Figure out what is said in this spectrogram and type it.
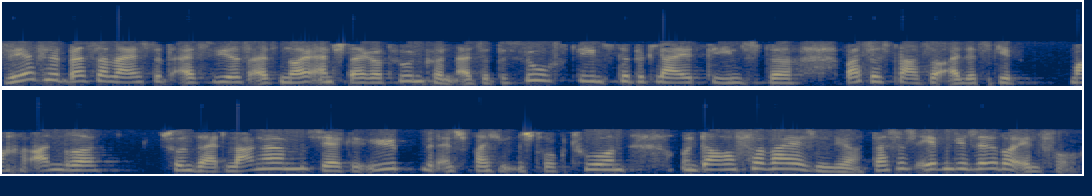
sehr viel besser leistet, als wir es als Neueinsteiger tun können. Also Besuchsdienste, Begleitdienste, was es da so alles gibt, machen andere schon seit langem, sehr geübt, mit entsprechenden Strukturen. Und darauf verweisen wir. Das ist eben die Silberinfo.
